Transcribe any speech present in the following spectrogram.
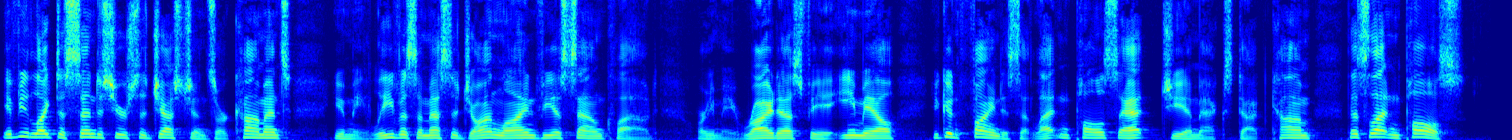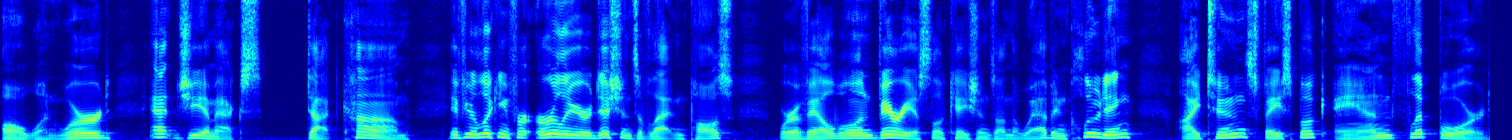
If you'd like to send us your suggestions or comments, you may leave us a message online via SoundCloud, or you may write us via email. You can find us at latinpulse at gmx.com. That's Latin Pulse, all one word, at gmx.com. If you're looking for earlier editions of Latin Pulse, we're available in various locations on the web, including iTunes, Facebook, and Flipboard.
